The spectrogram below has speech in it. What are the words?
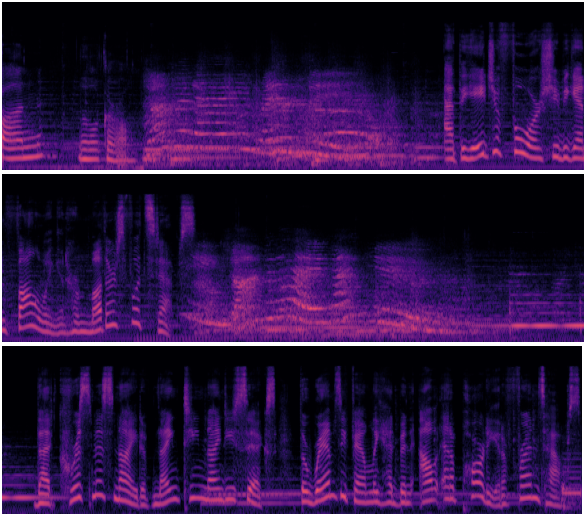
fun little girl. JonBenét, Ramsey! At the age of four, she began following in her mother's footsteps. That Christmas night of 1996, the Ramsey family had been out at a party at a friend's house.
